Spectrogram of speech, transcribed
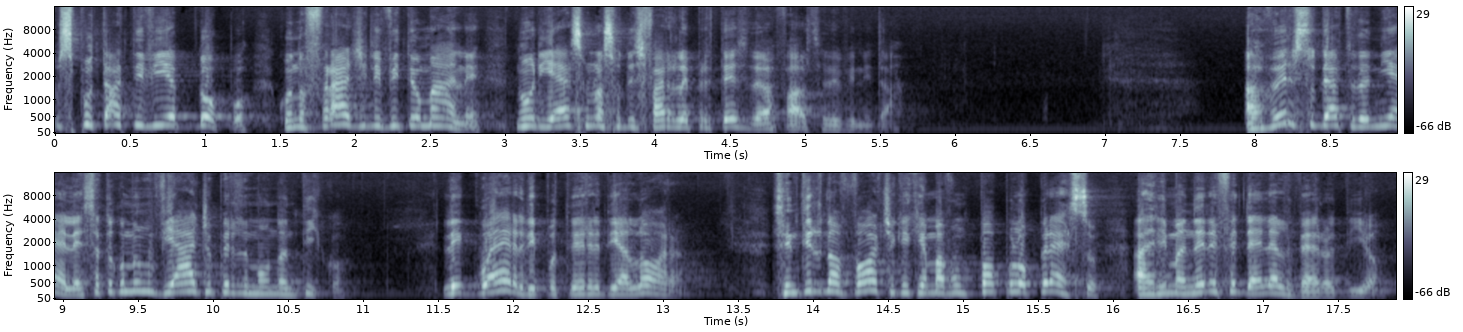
sputati via dopo, quando fragili vite umane non riescono a soddisfare le pretese della falsa divinità. Aver studiato Daniele è stato come un viaggio per il mondo antico, le guerre di potere di allora, sentire una voce che chiamava un popolo oppresso a rimanere fedele al vero Dio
